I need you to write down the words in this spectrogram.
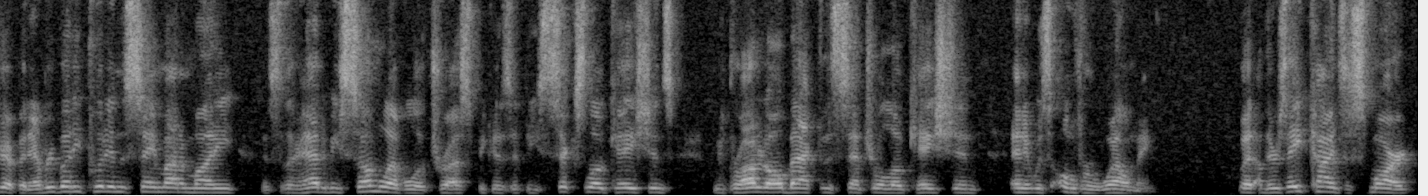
trip and everybody put in the same amount of money and so there had to be some level of trust because at these six locations we brought it all back to the central location and it was overwhelming. But there's eight kinds of smart.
